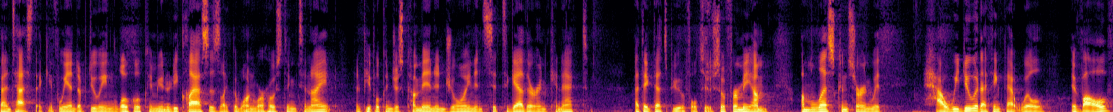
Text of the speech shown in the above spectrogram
fantastic. If we end up doing local community classes like the one we're hosting tonight and people can just come in and join and sit together and connect, I think that's beautiful too. So for me, I'm I'm less concerned with how we do it. I think that will evolve.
